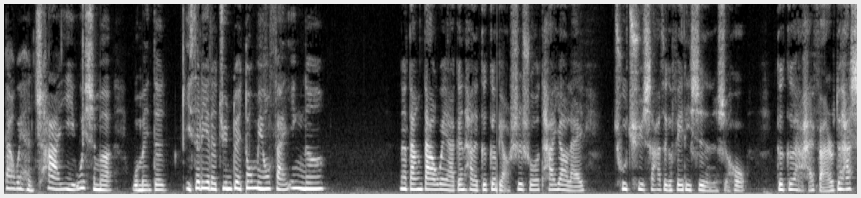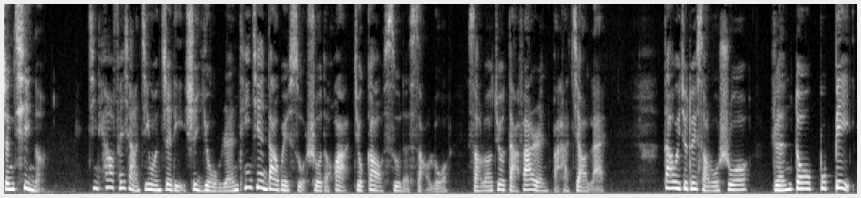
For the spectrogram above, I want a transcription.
大卫很诧异，为什么我们的以色列的军队都没有反应呢？那当大卫啊跟他的哥哥表示说他要来出去杀这个非利士人的时候，哥哥啊还反而对他生气呢。今天要分享经文，这里是有人听见大卫所说的话，就告诉了扫罗，扫罗就打发人把他叫来。大卫就对扫罗说：“人都不必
